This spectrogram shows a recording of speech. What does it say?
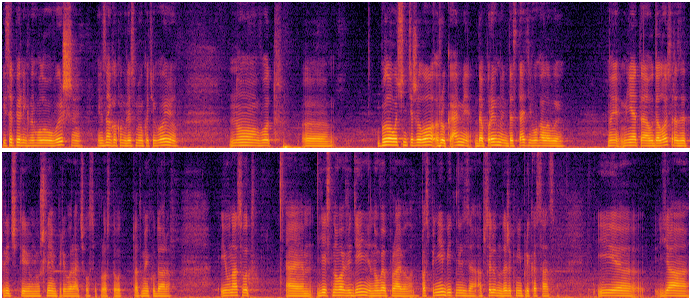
и соперник на голову выше. Я не знаю, как он влез в мою категорию. Но вот э, было очень тяжело руками допрыгнуть, достать его головы. Но и- мне это удалось раза 3-4, у него шлем переворачивался просто вот от моих ударов. И у нас вот э, есть нововведение, новое правило. По спине бить нельзя, абсолютно даже к ней прикасаться. И э, я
